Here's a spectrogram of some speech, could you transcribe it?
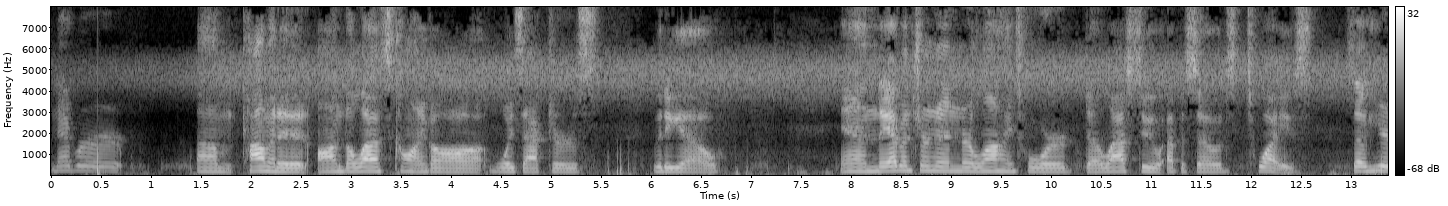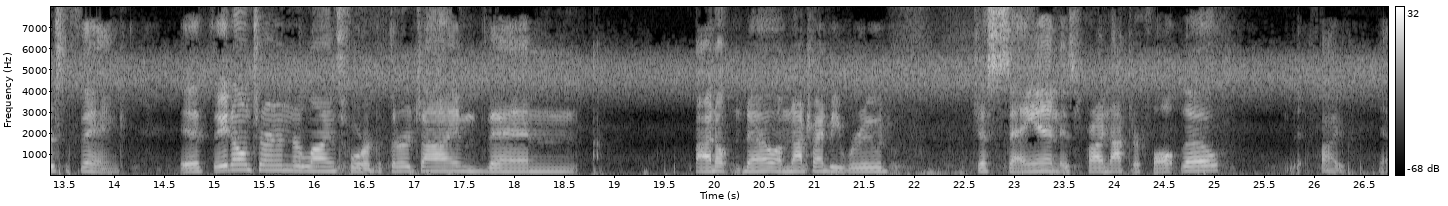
never um, commented on the last All voice actors video. And they haven't turned in their lines for the last two episodes twice. So here's the thing. If they don't turn in their lines for the third time, then I don't know. I'm not trying to be rude. Just saying, it's probably not their fault though. Five? Yeah.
